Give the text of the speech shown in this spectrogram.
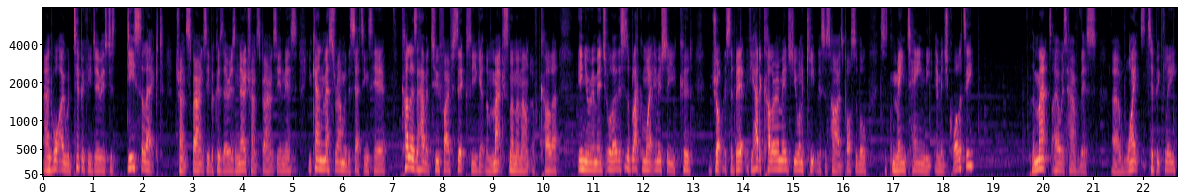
And what I would typically do is just deselect transparency because there is no transparency in this. You can mess around with the settings here. Colors I have at 256 so you get the maximum amount of color in your image. Although this is a black and white image so you could drop this a bit. If you had a color image, you want to keep this as high as possible to maintain the image quality. The matte, I always have this uh, white typically.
